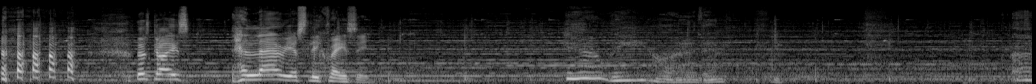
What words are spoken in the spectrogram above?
This guy's hilariously crazy. Here we are then. Uh,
